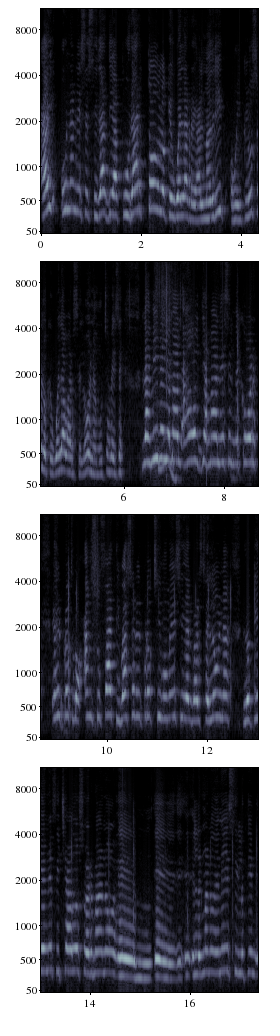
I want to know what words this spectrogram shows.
hay una necesidad de apurar todo lo que huela a Real Madrid o incluso lo que huela a Barcelona muchas veces. La mina Yamal, ah, oh, Yamal es el mejor, es el próximo. Ansu Fati va a ser el próximo Messi del Barcelona, lo tiene fichado su hermano, em, eh, el hermano de Messi, lo tiene,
